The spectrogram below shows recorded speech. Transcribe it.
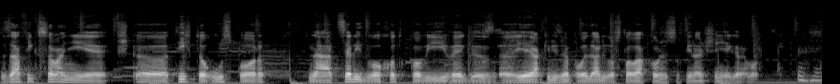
zafixovanie e, týchto úspor na celý dôchodkový vek je, aký by sme povedali o Slovákoch, že sú finančne negramotní. Uh-huh.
